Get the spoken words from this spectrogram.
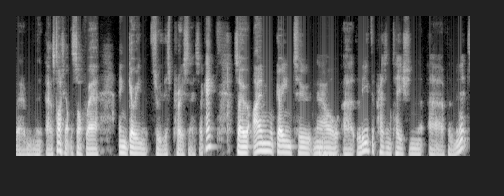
uh, um, uh, starting up the software and going through this process. Okay, so I'm going to now leave the presentation for the minute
